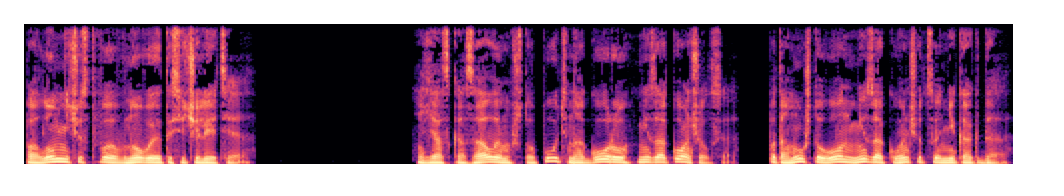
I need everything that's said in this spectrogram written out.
Паломничество в новое тысячелетие. Я сказал им, что путь на гору не закончился, потому что он не закончится никогда.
